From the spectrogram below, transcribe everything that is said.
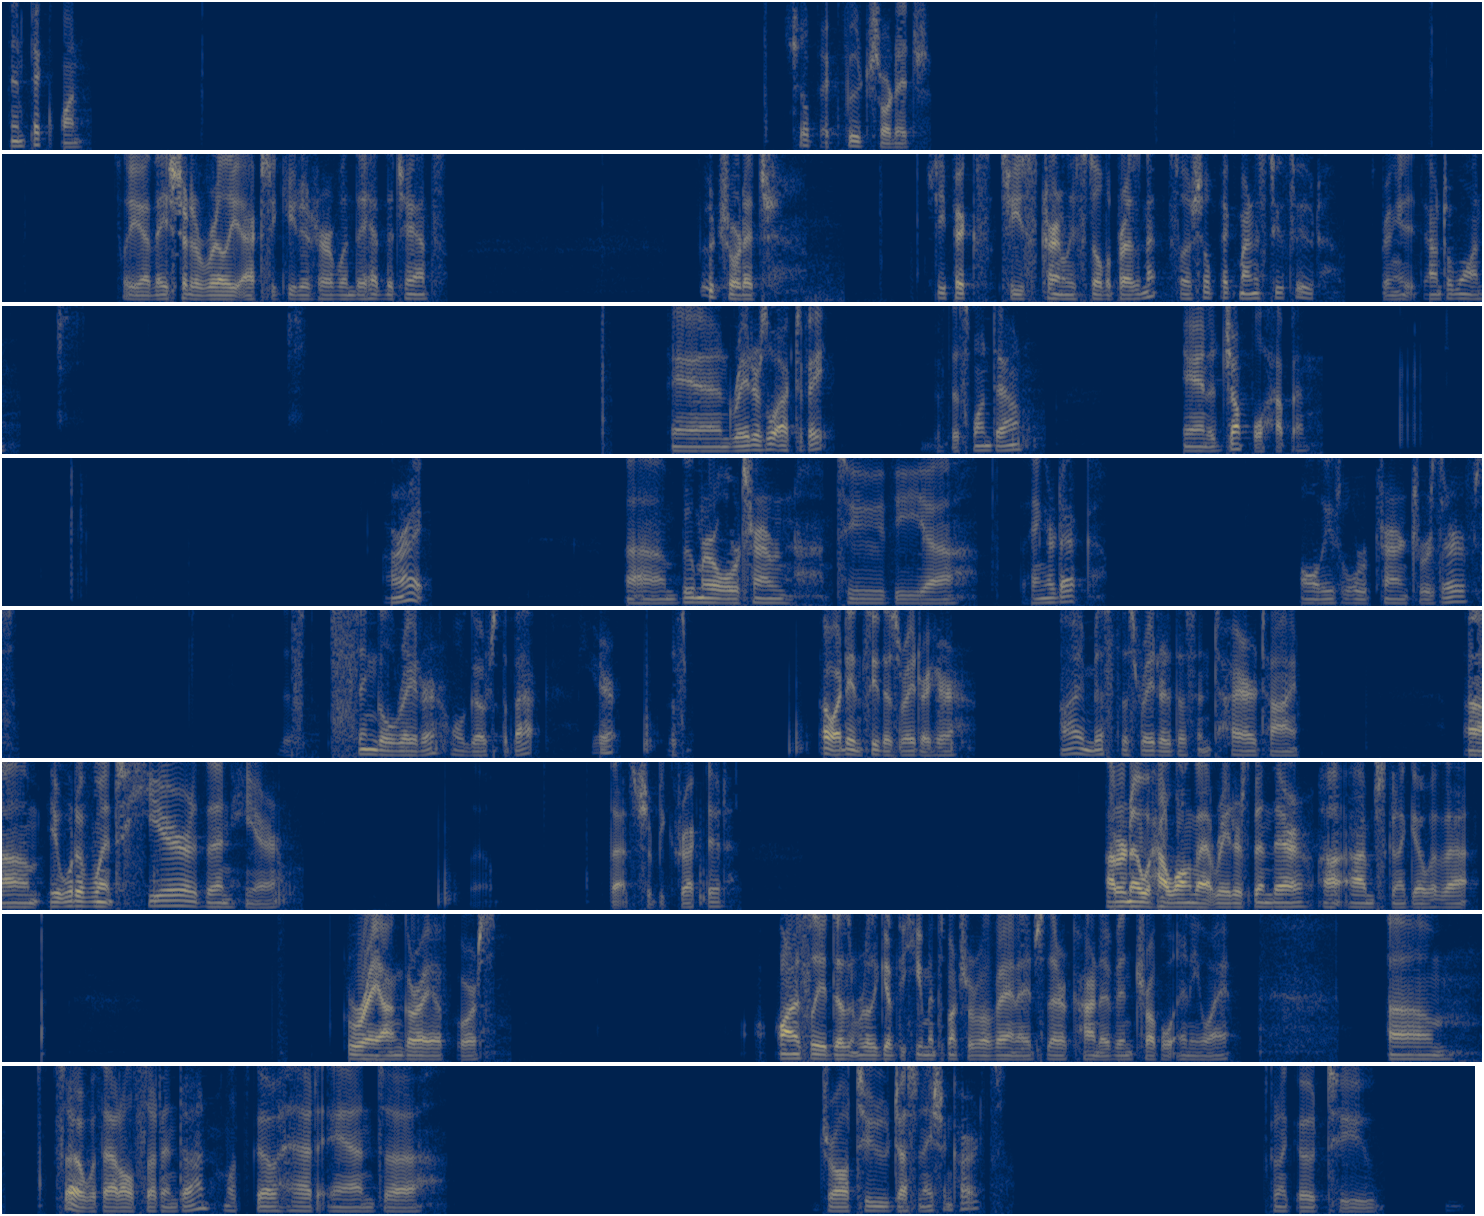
And pick one. She'll pick food shortage. So yeah, they should have really executed her when they had the chance. Food shortage. She picks, she's currently still the president, so she'll pick minus two food, bringing it down to one. And raiders will activate. Move this one down. And a jump will happen. Alright. Um, Boomer will return to the, uh, the hangar deck. All these will return to reserves. This single raider will go to the back here. This Oh, I didn't see this raider here. I missed this raider this entire time. Um, it would have went here, then here. So that should be corrected. I don't know how long that raider's been there. Uh, I'm just going to go with that. Gray on gray, of course. Honestly, it doesn't really give the humans much of an advantage. They're kind of in trouble anyway. Um, so with that all said and done, let's go ahead and uh, draw two destination cards. It's going to go to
